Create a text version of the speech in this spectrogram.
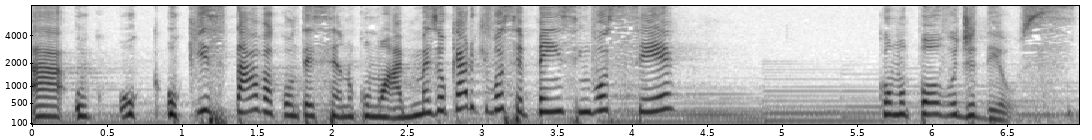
a, o, o, o que estava acontecendo com Moabe. Mas eu quero que você pense em você como povo de Deus,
